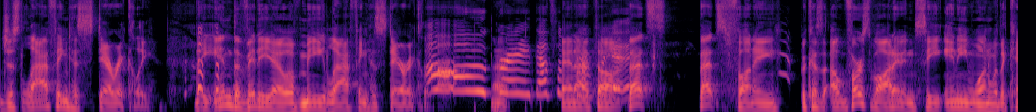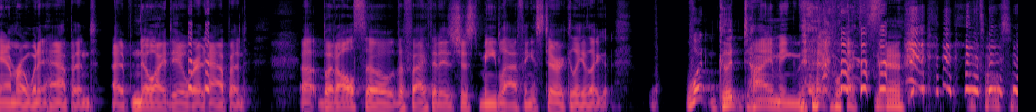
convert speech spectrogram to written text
just laughing hysterically. They end the video of me laughing hysterically. Oh, Uh, great. That's and I thought that's that's funny because uh, first of all, I didn't see anyone with a camera when it happened. I have no idea where it happened, uh, but also the fact that it's just me laughing hysterically. Like, what good timing that was. yeah, that's awesome.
